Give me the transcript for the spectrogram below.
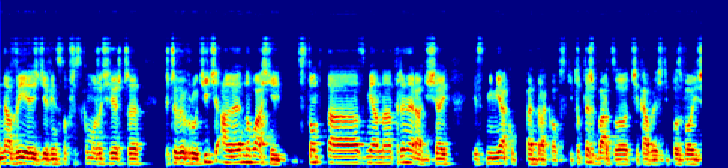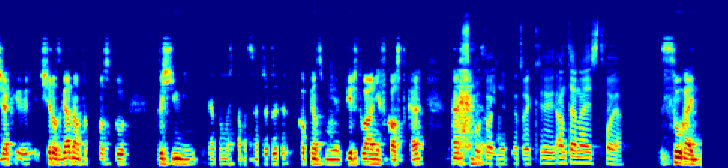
na wyjeździe, więc to wszystko może się jeszcze, jeszcze wywrócić, ale no właśnie, stąd ta zmiana trenera. Dzisiaj jest nim Jakub Pendrakowski. To też bardzo ciekawe, jeśli pozwolisz, jak się rozgadam, to po prostu wyślij mi wiadomość na Messengerze, kopiąc mnie wirtualnie w kostkę. Spokojnie, Piotrek, antena jest twoja. Słuchaj,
